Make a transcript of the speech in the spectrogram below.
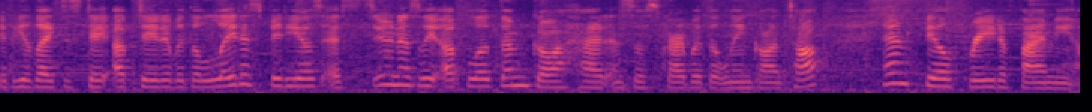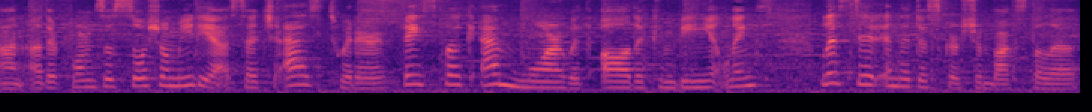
If you'd like to stay updated with the latest videos as soon as we upload them, go ahead and subscribe with the link on top. And feel free to find me on other forms of social media such as Twitter, Facebook, and more with all the convenient links listed in the description box below.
